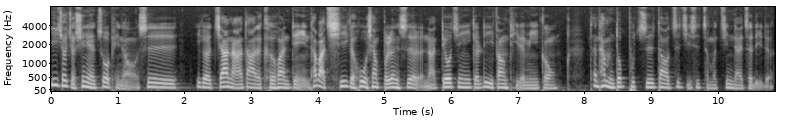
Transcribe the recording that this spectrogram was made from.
一九九七年的作品哦，是一个加拿大的科幻电影。他把七个互相不认识的人啊，丢进一个立方体的迷宫，但他们都不知道自己是怎么进来这里的。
